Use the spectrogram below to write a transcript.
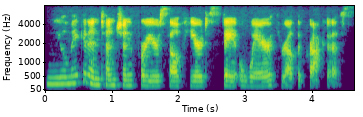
You'll make an intention for yourself here to stay aware throughout the practice.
